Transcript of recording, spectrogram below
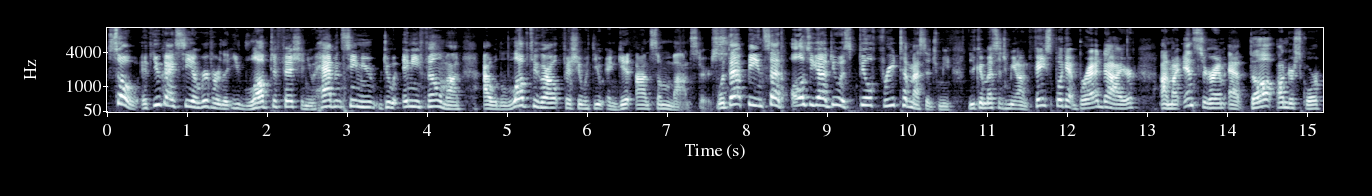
So, if you guys see a river that you'd love to fish and you haven't seen me do any film on, I would love to go out fishing with you and get on some monsters. With that being said, all you gotta do is feel free to message me. You can message me on Facebook at Brad Dyer, on my Instagram at the underscore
